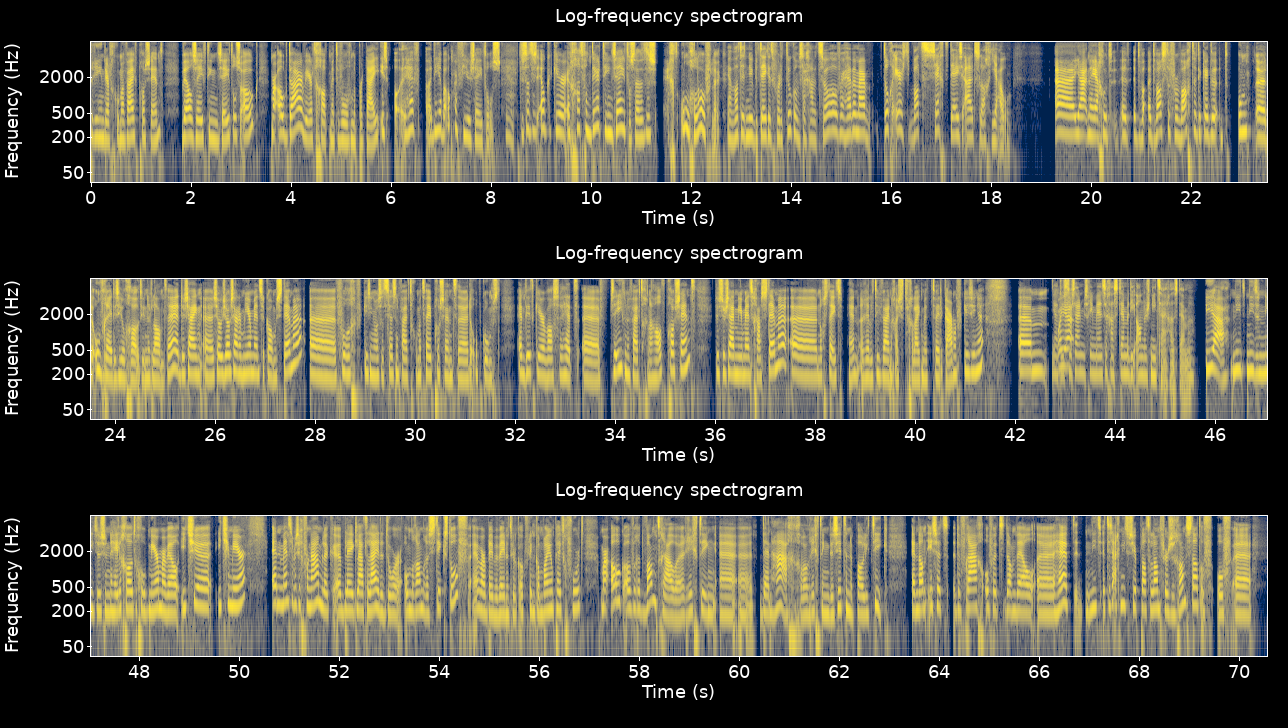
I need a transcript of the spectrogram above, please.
33,5 procent. Wel 17 zetels ook. Maar ook daar weer het gat met de volgende partij. Is, hef, die hebben ook maar vier zetels. Ja. Dus dat is elke keer een gat van 13 zetels. Dat is echt ongelooflijk. Ja, wat dit nu betekent voor de toekomst, daar gaan we het zo over hebben. Maar toch eerst, wat zegt deze uitslag jou? Uh, ja, nou ja, goed. Het, het, het was te verwachten. Kijk, de, het on, uh, de onvrede is heel groot in het land. Hè. Er zijn, uh, sowieso zijn er meer mensen komen stemmen. vorige verkiezingen was het 56,2 procent de opkomst. En dit keer was het 57,5 procent. Dus er zijn meer mensen gaan stemmen. nog steeds hè, relatief weinig als je het vergelijkt met de Tweede Kamerverkiezingen. Um, ja, dus ja, er zijn misschien mensen gaan stemmen die anders niet zijn gaan stemmen. Ja, niet, niet, niet dus een hele grote groep meer, maar wel ietsje, ietsje meer. En mensen hebben zich voornamelijk, uh, bleek, laten leiden door onder andere stikstof. Hè, waar BBB natuurlijk ook flink campagne op heeft gevoerd. Maar ook over het wantrouwen richting uh, uh, Den Haag. Gewoon richting de zittende politiek. En dan is het de vraag of het dan wel... het, niet, het is eigenlijk niet zozeer platteland versus Randstad of... of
